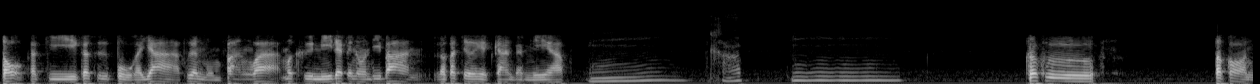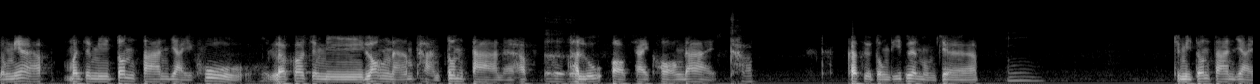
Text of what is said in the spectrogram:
โต๊ะกะกีก็คือปู่กับย่าเพื่อนผมฟังว่าเมื่อคืนนี้ได้ไปนอนที่บ้าน แล้วก็เจอเหตุการณ์แบบนี้ครับ อืม ครับ อืมอืมอืมก็คือแตะก่อนตรงเนี้ยครับ มันจะมีต้นตาลใหญ่คู่ แล้วก็จะมีร่องน้ำผ่านต้นตาลนะครับเออเอทะอลุออกชายคลองได้ ครับก็คือตรงที่เพื่อนผมเจอครับ อืมจะมีต้นตาลใหญ่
